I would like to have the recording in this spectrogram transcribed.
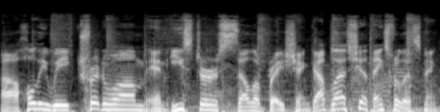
uh, Holy Week, Triduum, and Easter celebration. God bless you. Thanks for listening.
